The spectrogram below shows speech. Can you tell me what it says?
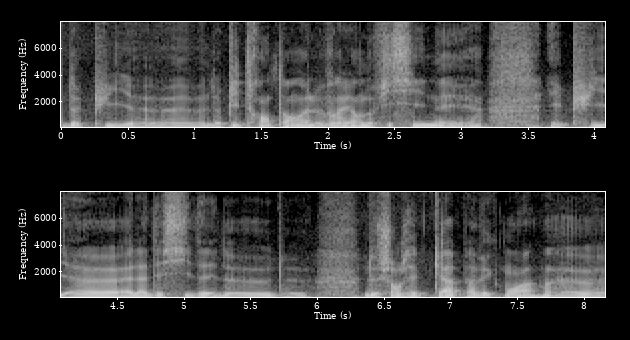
depuis depuis 30 ans, elle œuvrait en officine et, et puis euh, elle a décidé de, de, changer de cap avec moi, euh,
